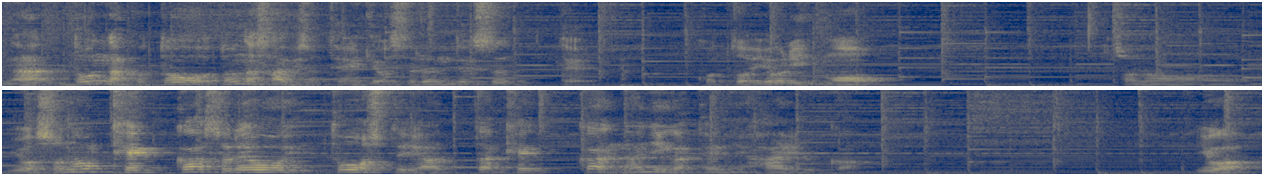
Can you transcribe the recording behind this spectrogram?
い。などんなことをどんなサービスを提供するんですってことよりもその要はその結果それを通してやった結果何が手に入るか。要は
